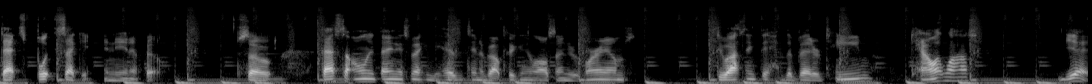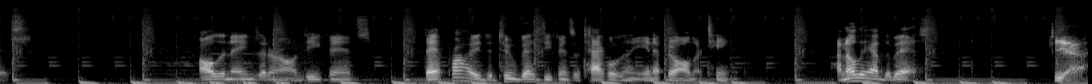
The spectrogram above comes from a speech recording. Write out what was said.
That split second in the NFL. So that's the only thing that's making me hesitant about picking the Los Angeles Rams. Do I think they have the better team talent wise? Yes. All the names that are on defense, they have probably the two best defensive tackles in the NFL on their team. I know they have the best. Yeah.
